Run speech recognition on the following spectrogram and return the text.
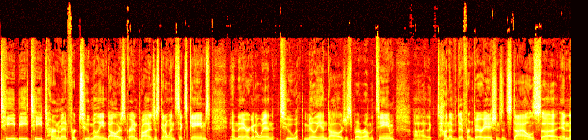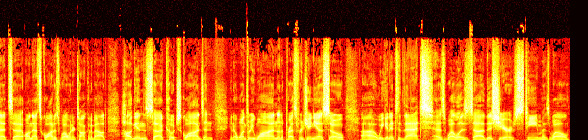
TBT tournament for $2 million. The grand prize just got to win six games, and they are going to win $2 million to spread around the team. Uh, a ton of different variations and styles uh, in that uh, on that squad as well when you're talking about Huggins uh, coach squads and, you know, 131 and the Press Virginia. So uh, we get into that as well as uh, this year's team as well.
